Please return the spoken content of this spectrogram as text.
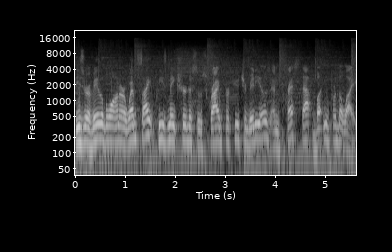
These are available on our website. Please make sure to subscribe for future videos and press that button for the like.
